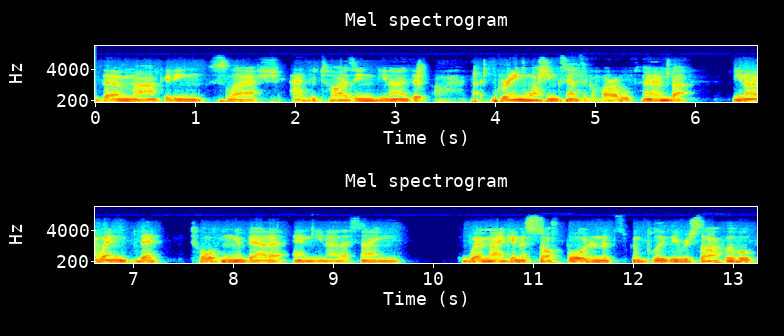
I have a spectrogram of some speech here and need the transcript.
the marketing slash advertising you know that oh, greenwashing sounds like a horrible term but you know when they're talking about it and you know they're saying we're making a soft board and it's completely recyclable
